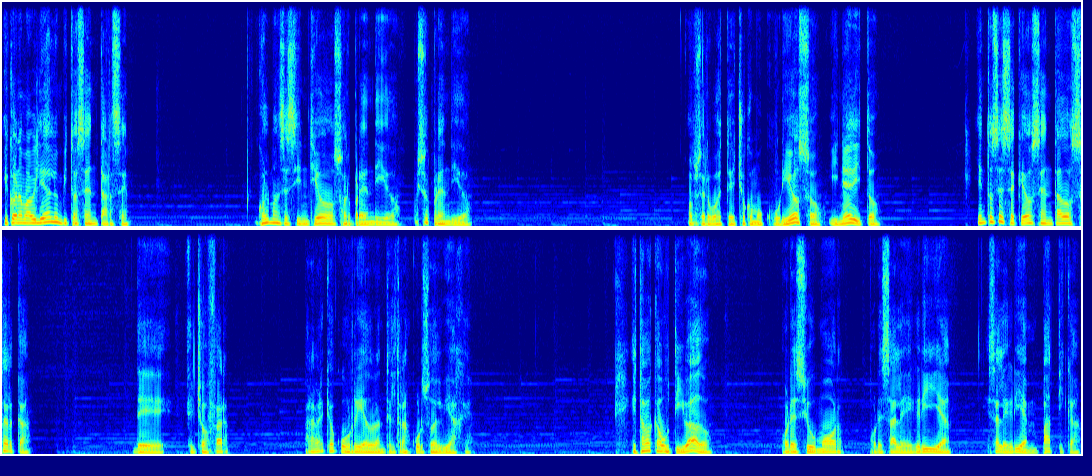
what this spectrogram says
y con amabilidad lo invitó a sentarse. Goldman se sintió sorprendido, muy sorprendido. Observó este hecho como curioso, inédito, y entonces se quedó sentado cerca de el chofer para ver qué ocurría durante el transcurso del viaje. Estaba cautivado por ese humor, por esa alegría, esa alegría empática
